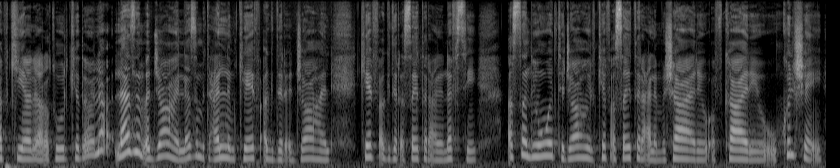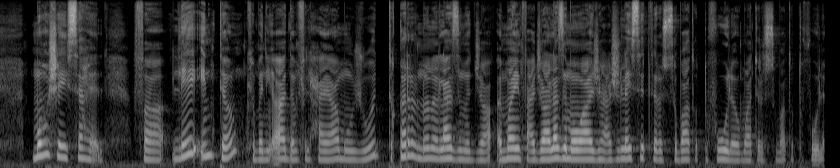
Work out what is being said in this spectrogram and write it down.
أبكي يعني على طول كذا لا لازم أتجاهل لازم أتعلم كيف أقدر أتجاهل كيف أقدر أسيطر على نفسي. أصلا هو التجاهل كيف أسيطر على مشاعري وأفكاري وكل شيء ما هو شيء سهل. فليه انت كبني آدم في الحياة موجود تقرر إنه أنا لازم أتجا... ما ينفع أتجاهل لازم أواجه عشان لا يصير ترسبات الطفولة وما ترسبات الطفولة.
